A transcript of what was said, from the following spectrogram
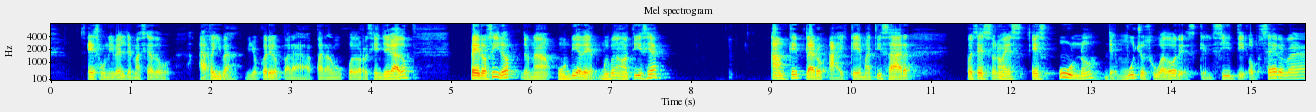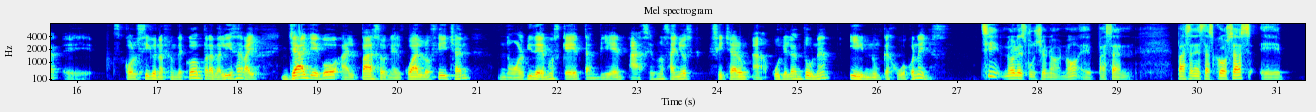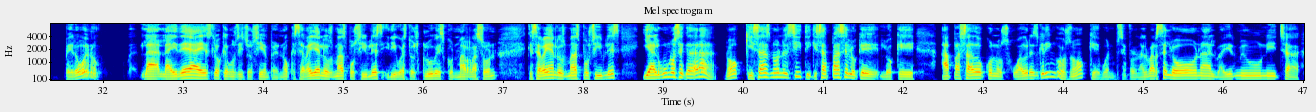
es un nivel demasiado arriba, yo creo, para, para un jugador recién llegado. Pero sí, ¿no? Una, un día de muy buena noticia, aunque, claro, hay que matizar, pues eso, ¿no? Es, es uno de muchos jugadores que el City observa, eh, consigue una opción de compra, analiza, vaya, ya llegó al paso en el cual lo fichan. No olvidemos que también hace unos años ficharon a Uriel Antuna y nunca jugó con ellos. Sí, no les funcionó, ¿no? Eh, pasan, pasan estas cosas, eh, pero bueno, la, la, idea es lo que hemos dicho siempre, ¿no? Que se vayan los más posibles, y digo estos clubes con más razón, que se vayan los más posibles y alguno se quedará, ¿no? Quizás no en el City, quizá pase lo que, lo que ha pasado con los jugadores gringos, ¿no? Que, bueno, se fueron al Barcelona, al Bayern Múnich, al,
